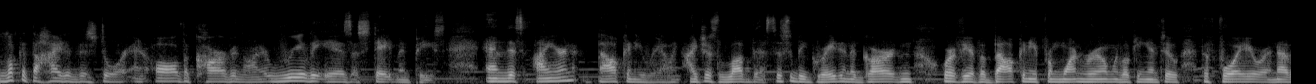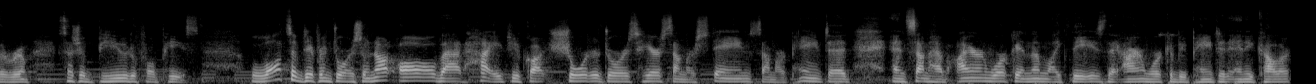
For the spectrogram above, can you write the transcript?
Look at the height of this door and all the carving on it. Really is a statement piece. And this iron balcony railing, I just love this. This would be great in a garden or if you have a balcony from one room and looking into the foyer or another room. Such a beautiful piece. Lots of different doors, so not all that height. You've got shorter doors here. Some are stained, some are painted, and some have ironwork in them, like these. The ironwork can be painted any color.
